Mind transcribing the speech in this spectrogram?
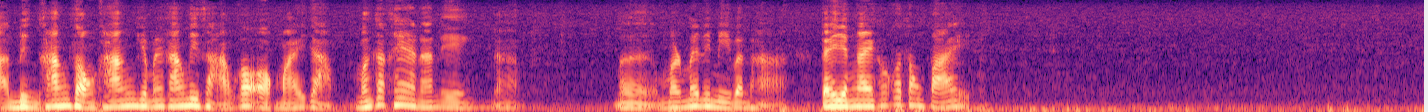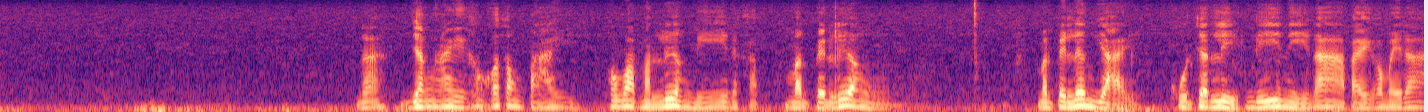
าหนึ่งครั้งสองครั้งใช่ไหมครั้งที่สามก็ออกหมายจับ มันก็แค่นั้นเองนะครับ เออ มันไม่ได้มีปัญหา แต่ยังไงเขาก็ต้องไป นะยังไงเขาก็ต้องไป เพราะว่ามันเรื่องนี้นะครับ มันเป็นเรื่อง มันเป็นเรื่องใหญ่ คุณจะหลีกนี้หนีหน้าไปก็ไม่ได้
